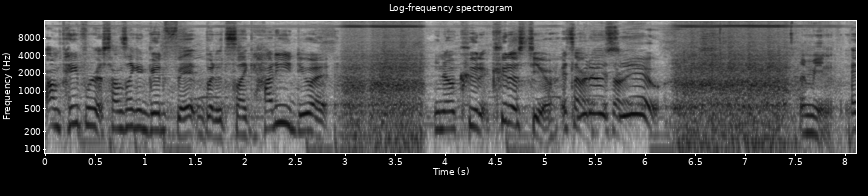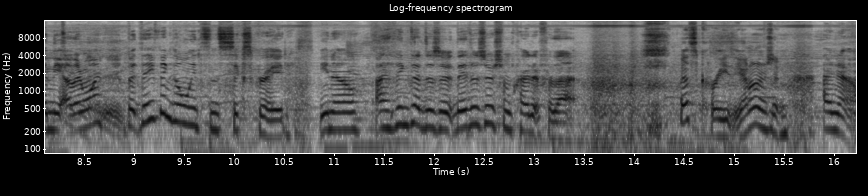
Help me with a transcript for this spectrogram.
on paper it sounds like a good fit, but it's like, how do you do it? You know, kudos, kudos to you. It's alright. Kudos It's to you. I mean, And the other one, but they've been going since sixth grade. You know, I think that deserve they deserve some credit for that. That's crazy. I don't understand. I know.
